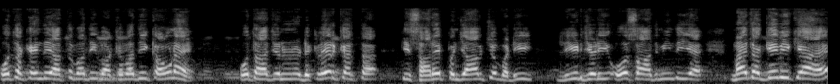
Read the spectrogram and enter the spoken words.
ਉਹ ਤਾਂ ਕਹਿੰਦੇ ਅੱਤਵਾਦੀ ਵੱਖਵਾਦੀ ਕੌਣ ਹੈ? ਉਹ ਤਾਂ ਅੱਜ ਉਹਨਾਂ ਨੇ ਡਿਕਲੇਅਰ ਕਰਤਾ ਕਿ ਸਾਰੇ ਪੰਜਾਬ 'ਚ ਵੱਡੀ ਲੀਡ ਜਿਹੜੀ ਉਸ ਆਦਮੀ ਦੀ ਹੈ। ਮੈਂ ਤਾਂ ਅੱਗੇ ਵੀ ਕਿਹਾ ਹੈ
